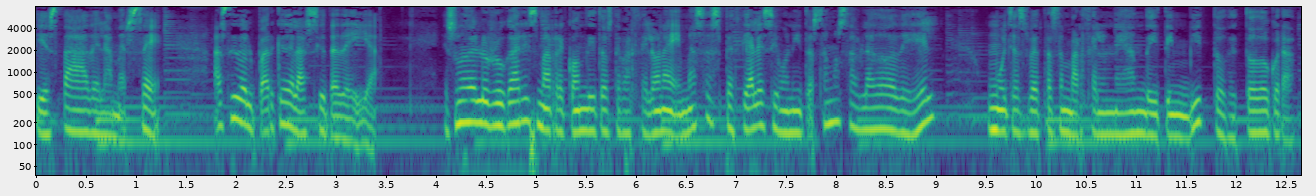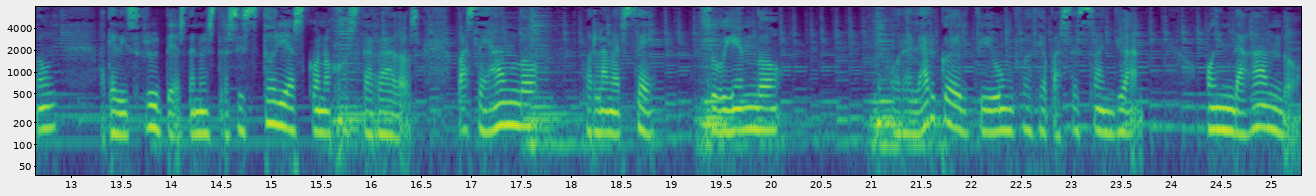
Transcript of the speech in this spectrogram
fiesta de la Merced ha sido el Parque de la Ciutadella. Es uno de los lugares más recónditos de Barcelona y más especiales y bonitos. Hemos hablado de él muchas veces en Barceloneando y te invito de todo corazón a que disfrutes de nuestras historias con ojos cerrados, paseando por la Merced, subiendo por el Arco del Triunfo hacia Paseo San Juan o indagando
